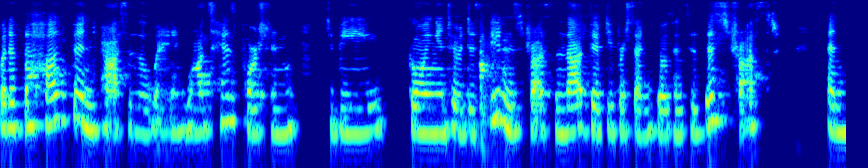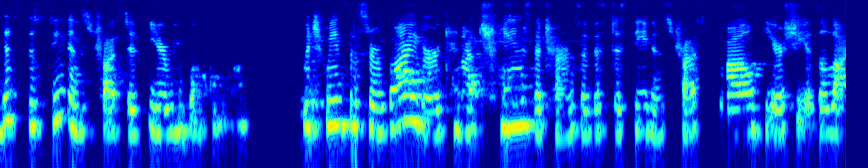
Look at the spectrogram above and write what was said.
But if the husband passes away and wants his portion to be going into a decedent's trust, then that 50% goes into this trust. And this decedent's trust is irrevocable, which means the survivor cannot change the terms of this decedent's trust while he or she is alive.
